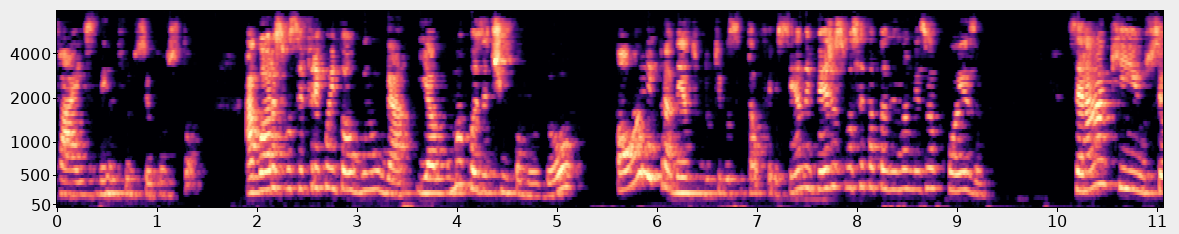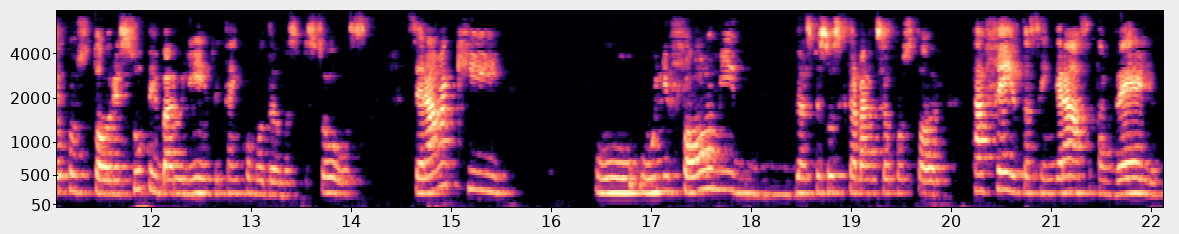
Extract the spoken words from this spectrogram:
faz dentro do seu consultório. Agora, se você frequentou algum lugar e alguma coisa te incomodou, olhe para dentro do que você está oferecendo e veja se você está fazendo a mesma coisa. Será que o seu consultório é super barulhento e está incomodando as pessoas? Será que o, o, uniforme das pessoas que trabalham no seu consultório está feio, está sem graça, está velho?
